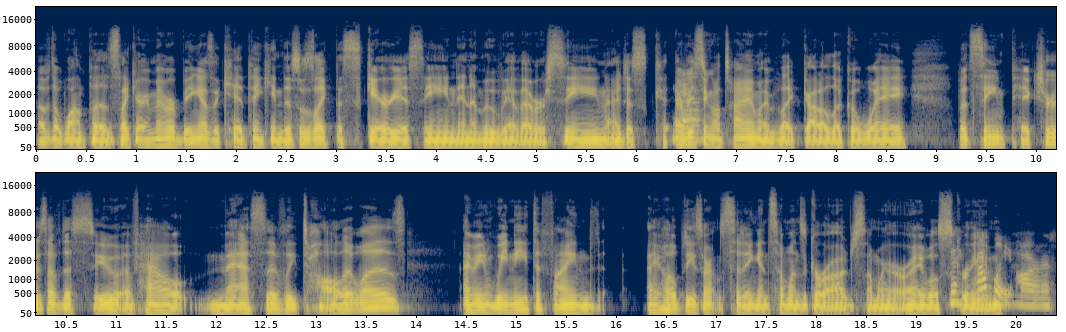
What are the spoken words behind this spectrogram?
of the Wampas. Like I remember being as a kid thinking this was like the scariest scene in a movie I've ever seen. I just yeah. every single time I've like got to look away. But seeing pictures of the suit of how massively tall it was, I mean, we need to find I hope these aren't sitting in someone's garage somewhere or I will scream. They probably are.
